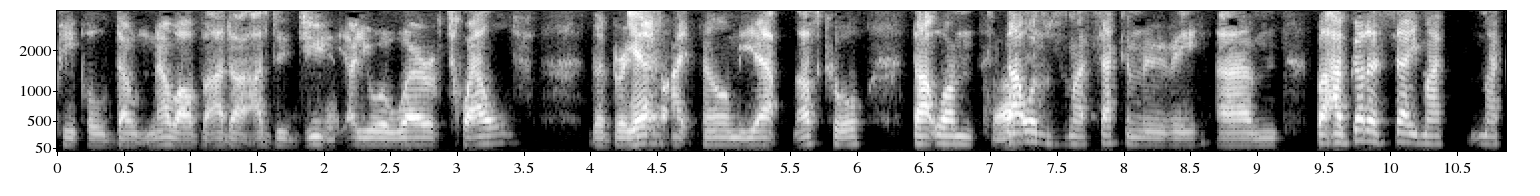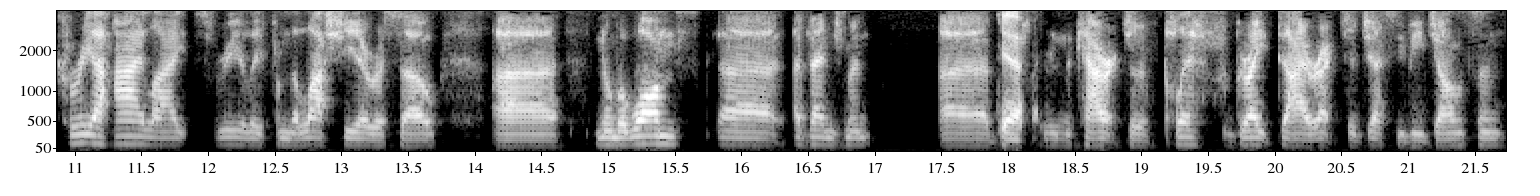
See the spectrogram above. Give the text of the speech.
people don't know of. I don't. I, did you are you aware of Twelve, the British Yeah. fight film? Yeah, that's cool. That one. That awesome. was my second movie. Um, but I've got to say, my my career highlights really from the last year or so. Uh, number one, uh, Avengement. Uh, Yeah. playing the character of Cliff, great director Jesse V. Johnson,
